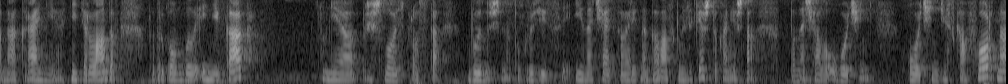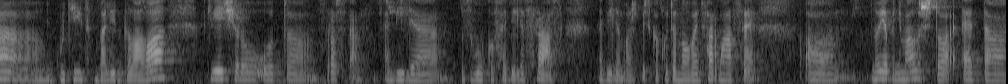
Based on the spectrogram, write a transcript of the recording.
на окраине Нидерландов по-другому было и никак. Мне пришлось просто вынужденно погрузиться и начать говорить на голландском языке, что, конечно, поначалу очень, очень дискомфортно, гудит, болит голова к вечеру от э, просто обилия звуков, обилия фраз, обилия, может быть, какой-то новой информации – но я понимала, что это,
